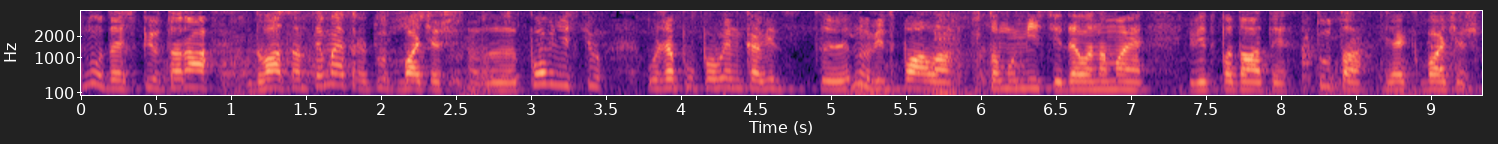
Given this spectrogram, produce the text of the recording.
ну десь півтора-два сантиметри. Тут бачиш повністю уже пуповинка від, ну, відпала в тому місці, де вона має відпадати. Тут, як бачиш,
